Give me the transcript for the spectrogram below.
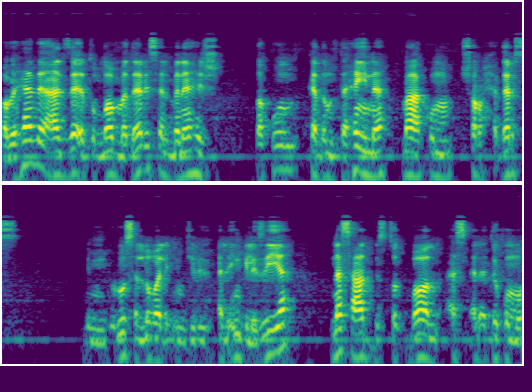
وبهذا أعزائي طلاب مدارس المناهج نقول قد انتهينا معكم شرح درس من دروس اللغة الإنجليزية. نسعد باستقبال أسئلتكم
